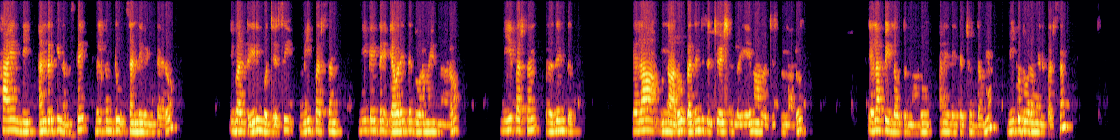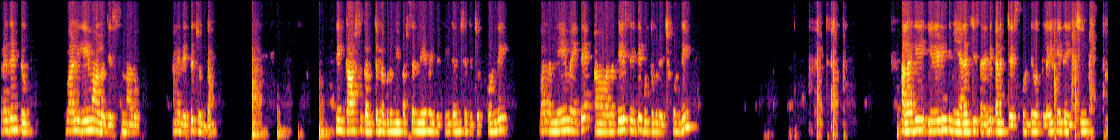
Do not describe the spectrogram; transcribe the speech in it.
Hi అండి. అందరికీ నమస్తే. వెల్కమ్ టు సండే వింటారు ఇవాళ ట్రేడింగ్ వచ్చేసి మీ పర్సన్ మీకైతే ఎవరైతే దూరమై ఉన్నారో మీ పర్సన్ ప్రజెంట్ ఎలా ఉన్నారు ప్రజెంట్ సిచ్యువేషన్లో ఏం ఆలోచిస్తున్నారు ఎలా ఫీల్ అవుతున్నారు అనేది అయితే చూద్దాము. మీకు దూరమైన పర్సన్ ప్రజెంట్ వాళ్ళు ఏం ఆలోచిస్తున్నారు అనేది అయితే చూద్దాం. నేను కార్డ్స్ కలుపుతున్నప్పుడు మీ పర్సన్ నేమ్ అయితే త్రీ టైమ్స్ అయితే చెప్పుకోండి. వాళ్ళ నేమ్ అయితే వాళ్ళ ఫేస్ అయితే గుర్తుకు తెచ్చుకోండి. అలాగే ఈ రీడింగ్కి మీ ఎనర్జీస్ అనేది కనెక్ట్ చేసుకోండి. ఒక లైక్ అయితే ఇచ్చి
